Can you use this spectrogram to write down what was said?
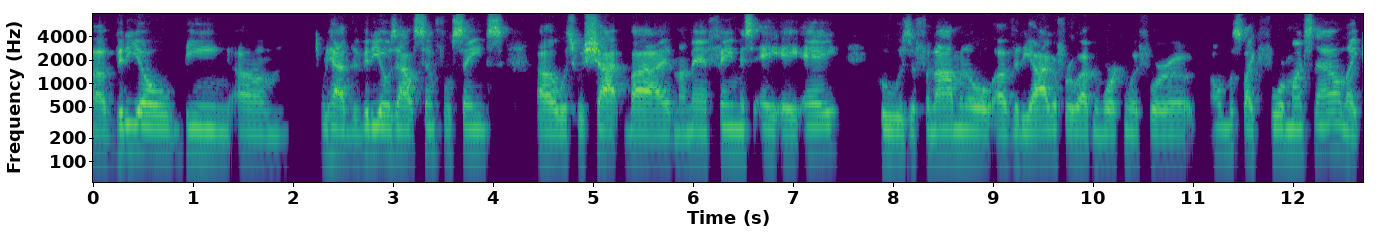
a video being um, we have the videos out, Sinful Saints, uh, which was shot by my man, famous AAA, who is a phenomenal uh, videographer who I've been working with for uh, almost like four months now. Like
